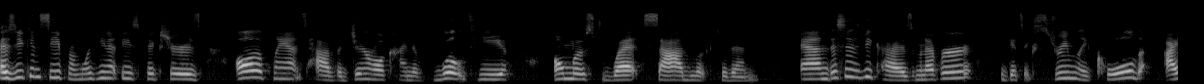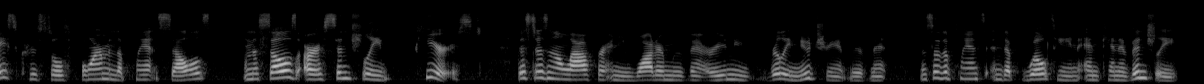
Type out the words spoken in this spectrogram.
As you can see from looking at these pictures, all the plants have a general kind of wilty, almost wet, sad look to them. And this is because whenever it gets extremely cold, ice crystals form in the plant cells, and the cells are essentially pierced. This doesn't allow for any water movement or any really nutrient movement, and so the plants end up wilting and can eventually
